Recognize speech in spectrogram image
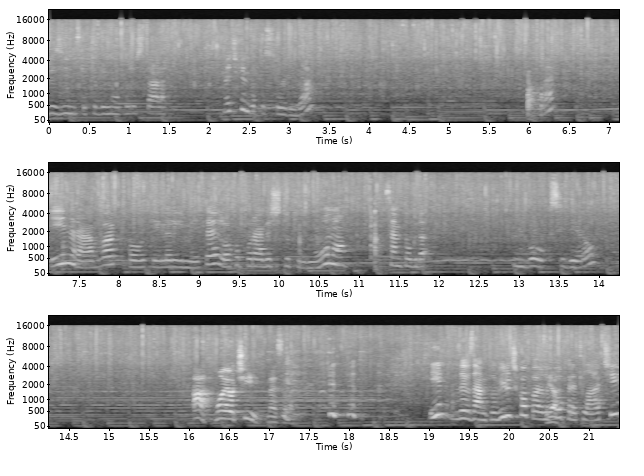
rezinice, ki bi noter ostala. Mečkim ga posoliva. Tole. In rabva pol tele limete, lahko porabiš tudi limono, sem to, da ne bo oksidiral. A, moje oči! Ne, se ne. In zdaj vzamem to vilčko, pa lepo Ja. ja. pretlači.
